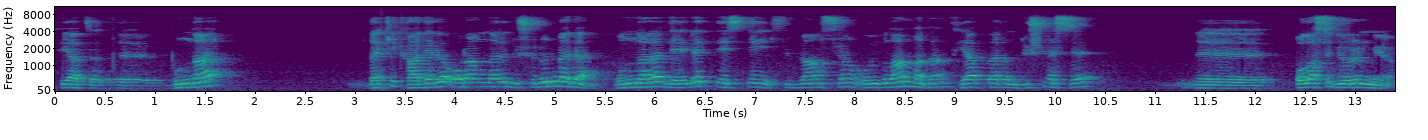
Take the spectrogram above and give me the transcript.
fiyatı, e, bunlar daki KDV oranları düşürülmeden, bunlara devlet desteği, sübvansiyon uygulanmadan fiyatların düşmesi e, olası görünmüyor.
